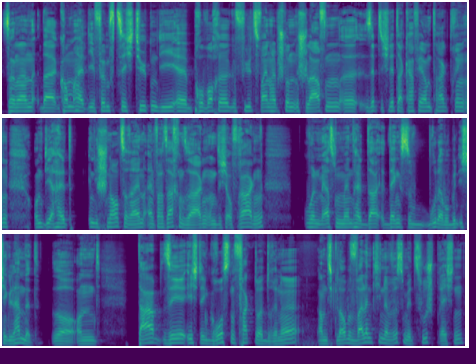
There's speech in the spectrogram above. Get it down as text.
sondern da kommen halt die 50 Typen, die äh, pro Woche gefühlt zweieinhalb Stunden schlafen, äh, 70 Liter Kaffee am Tag trinken und dir halt in die Schnauze rein einfach Sachen sagen und dich auch fragen, wo du im ersten Moment halt da denkst, so, Bruder, wo bin ich hier gelandet? So, und da sehe ich den großen Faktor drinne. Und ich glaube, Valentina wirst mir zusprechen,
